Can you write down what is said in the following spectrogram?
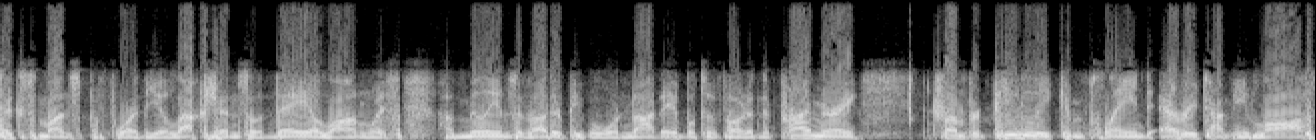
six months before the election. So they, along with uh, millions of other people, were not able to vote in the primary. Trump repeatedly complained every time he lost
